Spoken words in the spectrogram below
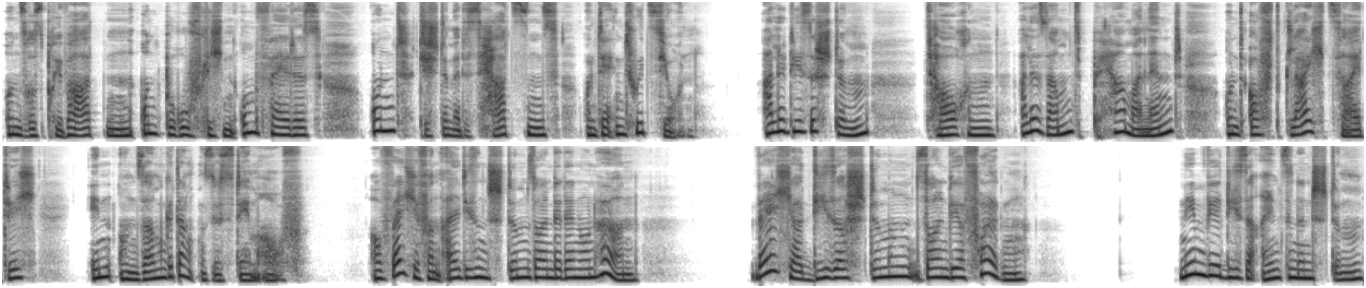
unseres privaten und beruflichen Umfeldes und die Stimme des Herzens und der Intuition. Alle diese Stimmen tauchen allesamt permanent und oft gleichzeitig in unserem Gedankensystem auf. Auf welche von all diesen Stimmen sollen wir denn nun hören? Welcher dieser Stimmen sollen wir folgen? Nehmen wir diese einzelnen Stimmen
